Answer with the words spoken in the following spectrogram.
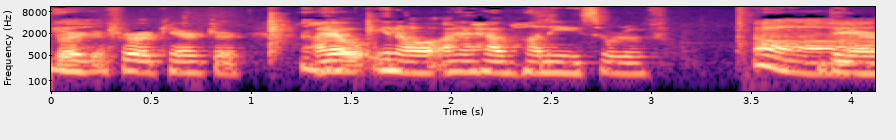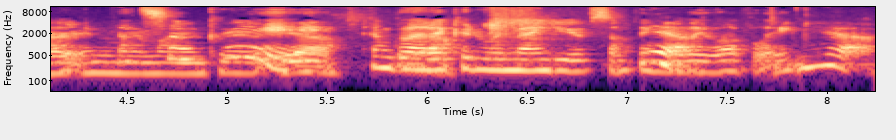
for Yeah. for a character Uh-huh. I you know I have honey sort of Aw, there in my that's mind, So great. Yeah. I'm glad I could remind you of something Yeah. really lovely. Yeah,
